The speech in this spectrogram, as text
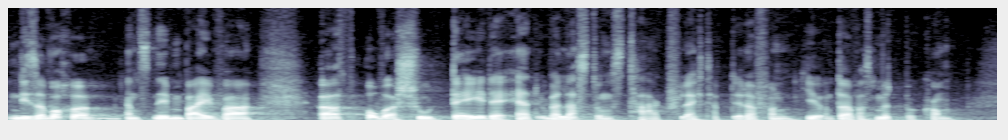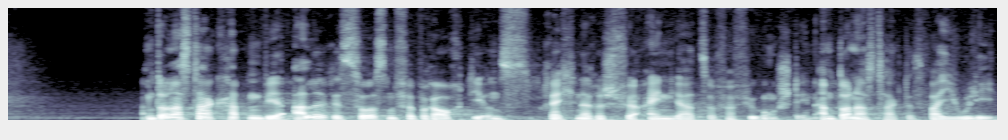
In dieser Woche, ganz nebenbei, war Earth Overshoot Day, der Erdüberlastungstag. Vielleicht habt ihr davon hier und da was mitbekommen. Am Donnerstag hatten wir alle Ressourcen verbraucht, die uns rechnerisch für ein Jahr zur Verfügung stehen. Am Donnerstag, das war Juli.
